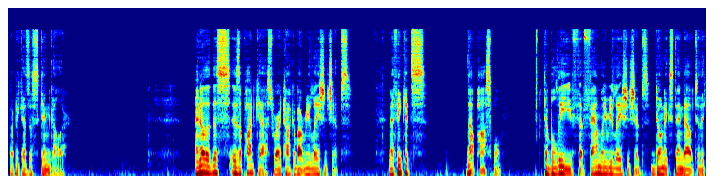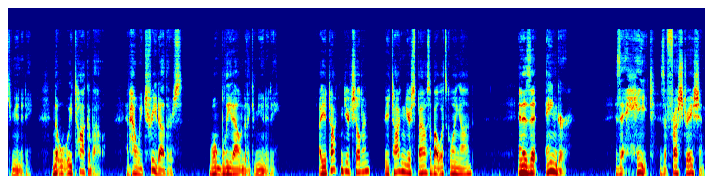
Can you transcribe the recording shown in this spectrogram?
but because of skin color. I know that this is a podcast where I talk about relationships, and I think it's not possible to believe that family relationships don't extend out to the community, and that what we talk about and how we treat others won't bleed out into the community. Are you talking to your children? Are you talking to your spouse about what's going on? And is it anger? Is it hate? Is it frustration?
